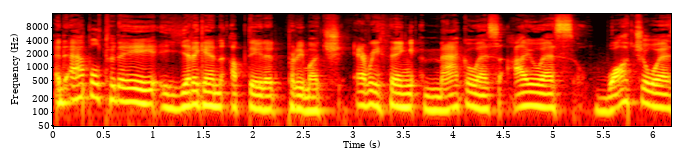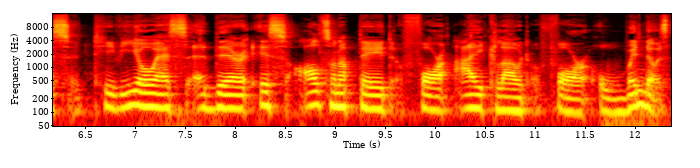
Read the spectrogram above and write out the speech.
And Apple today yet again updated pretty much everything macOS, iOS, watchOS, tvOS. There is also an update for iCloud for Windows.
